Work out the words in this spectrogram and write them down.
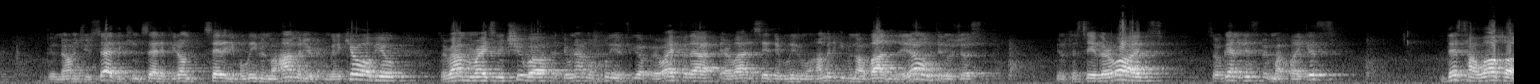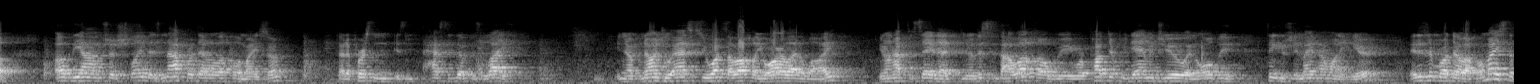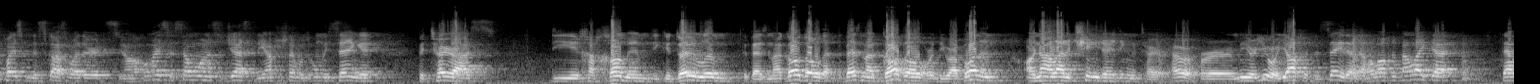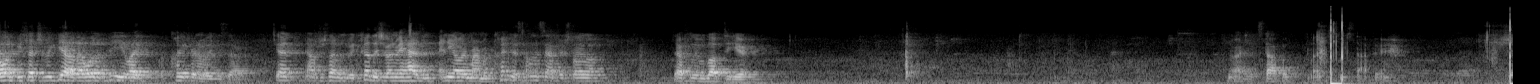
the non-Jew said, the king said, if you don't say that you believe in Muhammad, you're, I'm going to kill all of you. The Rambam writes in the Tshuva that they were not mechuyev to give up their life for that. They're allowed to say they believe in Muhammad, even though Avad they don't. It was just, you know, to save their lives. So again, it is a big machlekes. This halacha of the Am Shleim is not brought down halacha l'maisa, that a person is, has to give up his life. You know, if a non-Jew asks you what's halacha, you are allowed to lie. You don't have to say that, you know, this is the halacha, we were putter if we damage you, and all the things which they might not want to hear. It isn't brought down halacha. The place we discuss whether it's, you know, halacha l'maisa. Someone wants to suggest that the Am Shleim was only saying it b'teras the Chachamim, the Gedolim, the Bezna Gadol, that the Bezna Gadol or the Rabbanim are not allowed to change anything in the Torah. However, for me or you or Yachid to say that the halacha is not like that, that wouldn't be such a big deal. That wouldn't be like a kaifer of a Again, After Shlomo is a big chiddush. If anybody has any other Marmar kindness on this After Shlomo, definitely would love to hear. All right, let's stop. Let's stop here.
